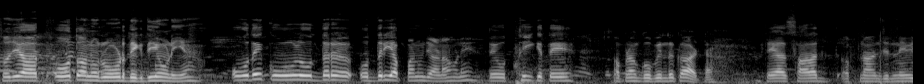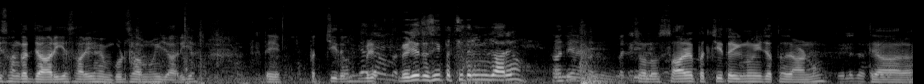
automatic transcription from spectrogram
ਸੋ ਜੀ ਆ ਉਹ ਤੁਹਾਨੂੰ ਰੋਡ ਦਿਖਦੀ ਹੋਣੀ ਆ। ਉਹਦੇ ਕੋਲ ਉਧਰ ਉਧਰ ਹੀ ਆਪਾਂ ਨੂੰ ਜਾਣਾ ਹੁਣੇ ਤੇ ਉੱਥੇ ਹੀ ਕਿਤੇ ਆਪਣਾ ਗੋਬਿੰਦ ਘਾਟ ਆ। ਤੇ ਆ ਸਾਰਾ ਆਪਣਾ ਜਿੰਨੇ ਵੀ ਸੰਗਤ ਜਾ ਰਹੀ ਹੈ ਸਾਰੀ ਹੇਮਕੁੰਟ ਸਾਹਿਬ ਨੂੰ ਹੀ ਜਾ ਰਹੀ ਹੈ ਤੇ 25 ਤੋਂ ਵੀਰੇ ਤੁਸੀਂ 25 ਤਰੀਕ ਨੂੰ ਜਾ ਰਹੇ ਹੋ? ਹਾਂਜੀ ਹਾਂਜੀ। ਚਲੋ ਸਾਰੇ 25 ਤਰੀਕ ਨੂੰ ਹੀ ਜੱਥਾ ਜਾਣ ਨੂੰ ਤਿਆਰ ਆ।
